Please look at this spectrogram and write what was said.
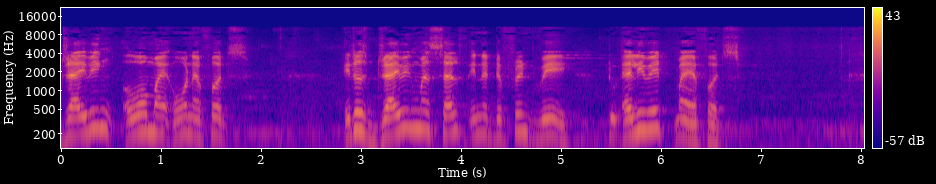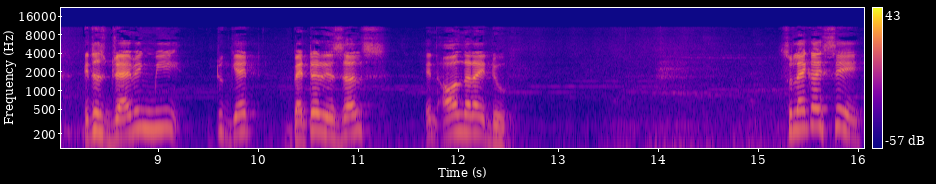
driving over my own efforts. It was driving myself in a different way to elevate my efforts. It was driving me to get better results in all that I do. So, like I say,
